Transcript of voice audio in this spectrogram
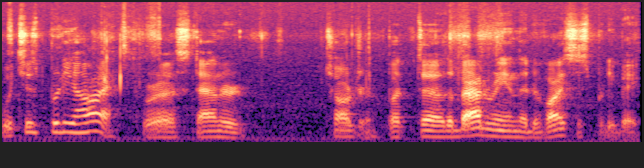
which is pretty high for a standard charger. But uh, the battery in the device is pretty big,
